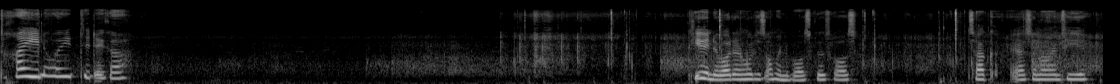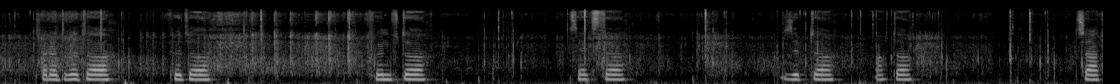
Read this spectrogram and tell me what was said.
Drei Leute, Digga. Okay, der war, dann hol ich jetzt auch meine Bauskills raus. Zack, erster 90, zweiter, dritter, vierter, fünfter, sechster, siebter, achter, Zack.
